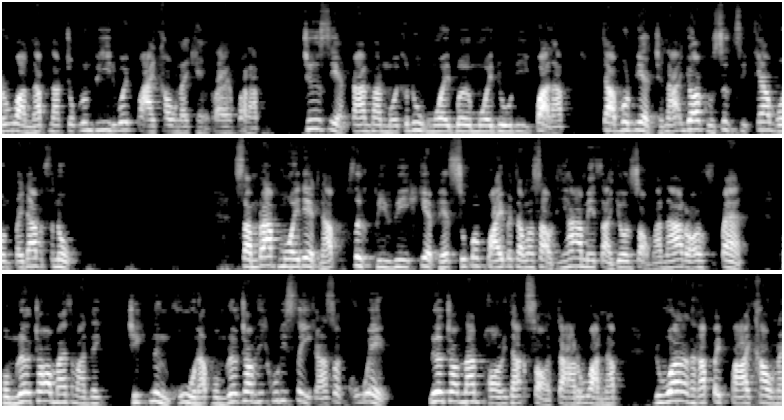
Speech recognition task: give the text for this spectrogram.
รุวันครับนักชกรุ่นพี่ด้วยปลายเข่าในแข็งแรงกว่าครับชื่อเสียงการผ่านมวยกระดูกมวยเบอร์มวยดูดีกว่าครับ จากบทเบียดชนะยอดขุนศึกสิแก้วพลไปได้สนุกสำหรับมวยเด็ดนะครับศึกพีวีเกียรติเพชรซูเปอร์ไฟท์ประจำวันเสาร์ที่ 5 เมษายน 2568 ผมเลือกชอบไม้สมานในชิกหนึ่งคู่นะผมเลือกชอบที่คู่ที่ 4การสดคู่เอกเลือกชอบด้านพรพิทักษ์สอจารุวันครับดูว่านะครับไปปลายเข่าใน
